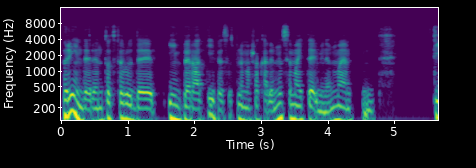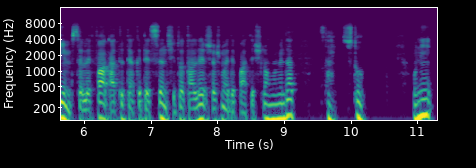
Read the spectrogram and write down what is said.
prindere în tot felul de imperative, să spunem așa, care nu se mai termine, nu mai am timp să le fac atâtea câte sunt și tot alerg și așa mai departe. Și la un moment dat, stai, stop. Unii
